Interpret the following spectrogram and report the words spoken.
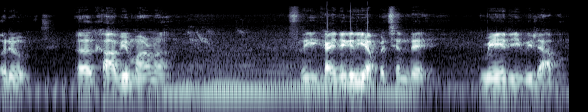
ഒരു കാവ്യമാണ് ശ്രീ കൈനഗിരി അപ്പച്ചന്റെ മേരി വിലാപം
